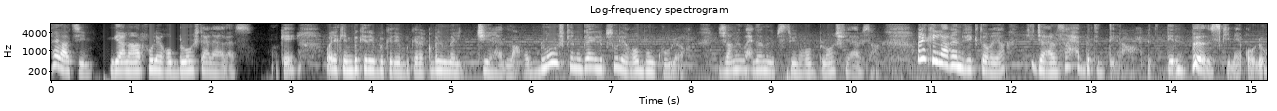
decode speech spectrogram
هيلاتين كاع نعرفوا les robes blanches تاع العراس okay؟ ولكن بكري بكري بكري قبل ما تجي هاد la robe blanche كانوا كاع يلبسوا les robes en couleur. jamais وحدة ما لبست une robe blanche في عرسها. ولكن la reine Victoria كي جا عرسها حبت ديرها حبت دير ال buzz كيما يقولوا.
